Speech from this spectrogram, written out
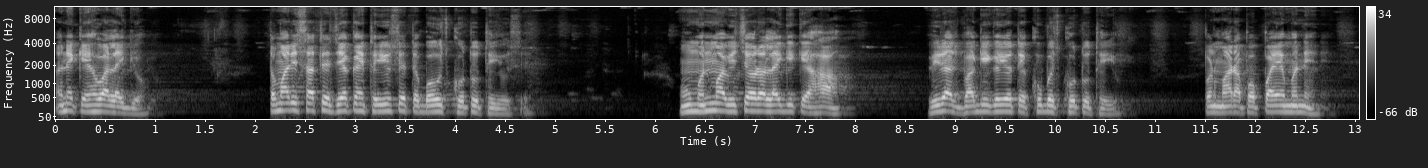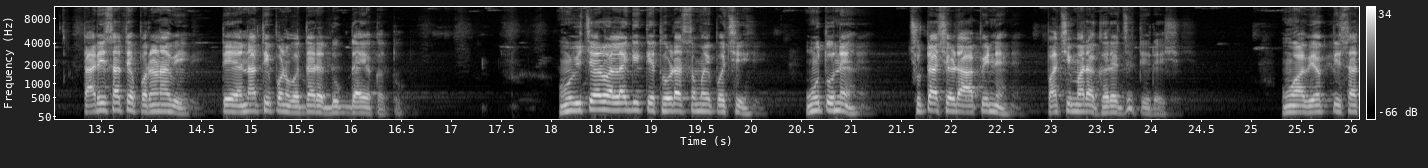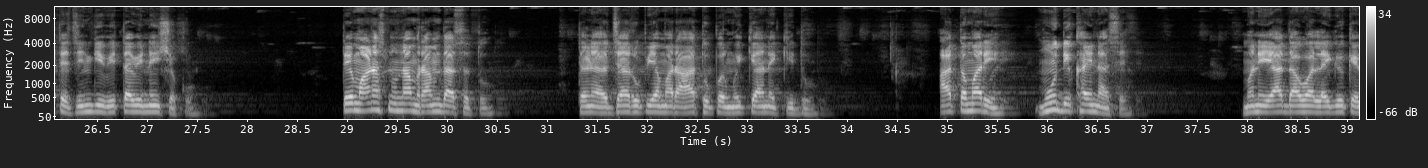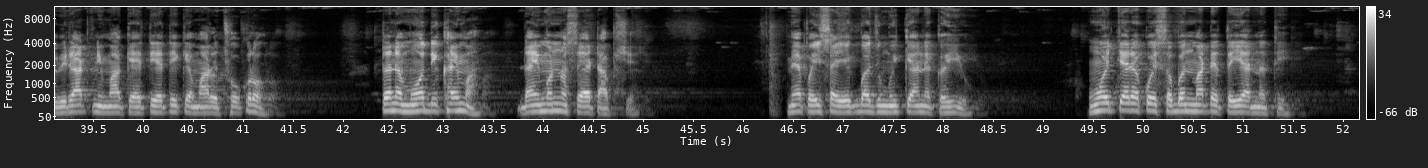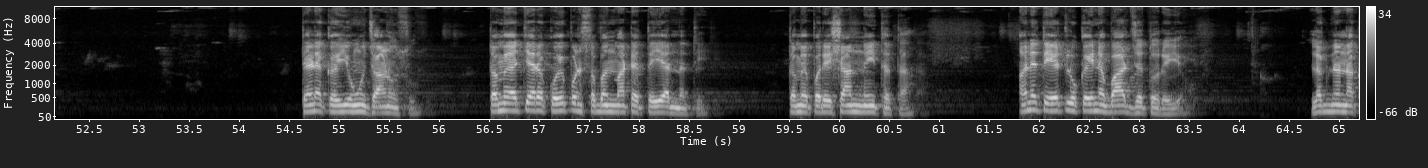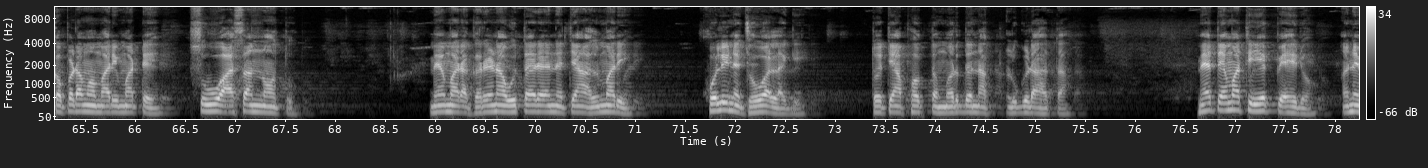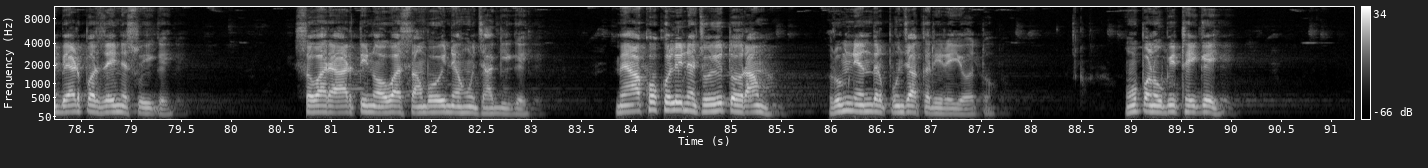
અને કહેવા લાગ્યો, તમારી સાથે જે કંઈ થયું છે તે બહુ જ ખોટું થયું છે. હું મનમાં વિચારવા લાગી કે હા, વિરાજ ભાગી ગયો તે ખૂબ જ ખોટું થયું. પણ મારા પપ્પાએ મને તારી સાથે પરણાવી તે એનાથી પણ વધારે દુઃખદાયક હતું. હું વિચારવા લાગી કે થોડા સમય પછી હું તને છૂટાછેડા આપીને પાછી મારા ઘરે જતી રહીશ. હું આ વ્યક્તિ સાથે જિંદગી વિતાવી નહીં શકું. તે માણસનું નામ રામદાસ હતું. તેણે હજાર રૂપિયા મારા હાથ ઉપર મૂક્યા અને કીધું, આ તમારી મું દેખાઈના છે. મને યાદ આવવા લાગ્યું કે વિરાટની માં કહેતી હતી કે મારો છોકરો તને મો દેખાઈમાં ડાયમંડનો સેટ આપશે. મેં પૈસા એક બાજુ મૂક્યા અને કહ્યું, હું અત્યારે કોઈ સંબંધ માટે તૈયાર નથી. તેણે કહ્યું, હું જાણું છું. તમે અત્યારે કોઈ પણ સંબંધ માટે તૈયાર નથી. તમે પરેશાન નહીં થતા. અને તે એટલું કહીને બહાર જતો રહ્યો. લગ્નના કપડામાં મારી માટે સૂવું આસાન નહોતું. મેં મારા ઘરેણાં ઉતાર્યા અને ત્યાં અલમારી ખોલીને જોવા લાગી. તો ત્યાં ફક્ત મર્દના લુગડા હતા. મેં તેમાંથી એક પહેર્યો અને બેડ પર જઈને સૂઈ ગઈ. સવારે આરતીનો અવાજ સાંભળીને હું જાગી ગઈ. મેં આંખો ખોલીને જોયું તો રામ રૂમની અંદર પૂજા કરી રહ્યો હતો. હું પણ ઊભી થઈ ગઈ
